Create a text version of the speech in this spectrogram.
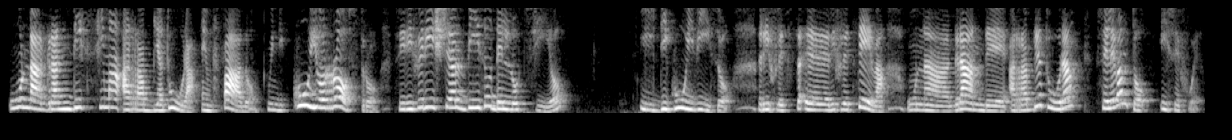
una grandissima arrabbiatura, enfado, quindi cuyo rostro si riferisce al viso dello zio, il di cui viso eh, rifletteva una grande arrabbiatura, se levantò y se fue.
